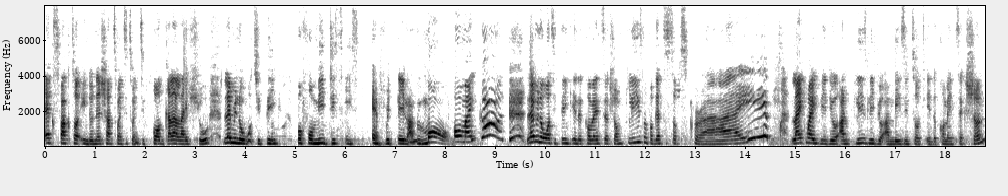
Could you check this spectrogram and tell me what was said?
X Factor Indonesia 2024 Gala Live Show. Let me know what you think. But for me, this is everything and more. Oh my God. Let me know what you think in the comment section. Please don't forget to subscribe, like my video, and please leave your amazing thoughts in the comment section.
